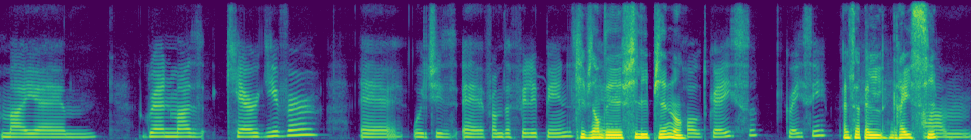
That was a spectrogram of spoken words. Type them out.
um, uh, uh, qui vient des uh, Philippines. Elle s'appelle Gracie. Um,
